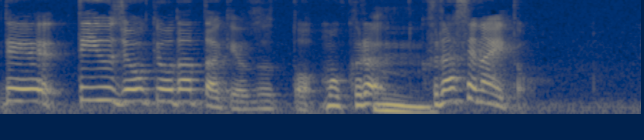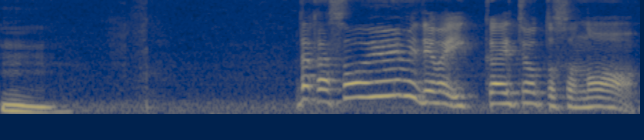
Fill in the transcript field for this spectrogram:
でっていう状況だったわけよずっと。もう暮ら,、うん。暮らせないと。うん。だからそういう意味では一回ちょっとその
